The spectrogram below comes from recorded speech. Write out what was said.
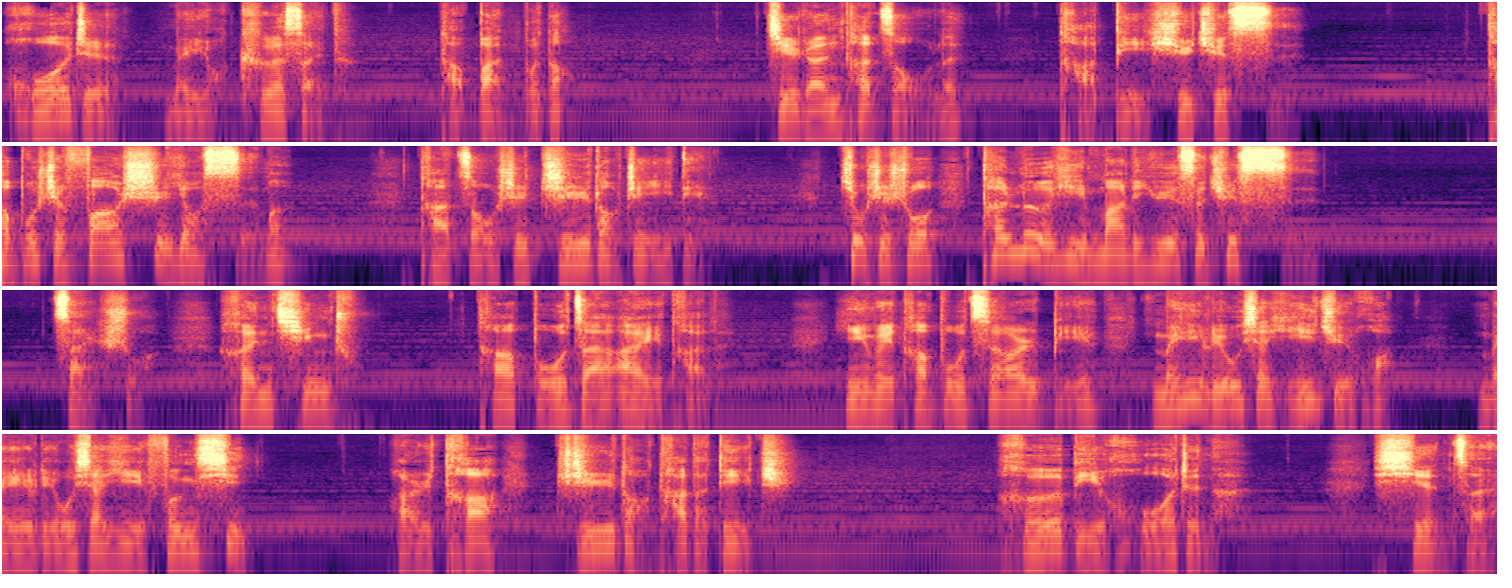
活着没有科赛特，他办不到。既然他走了，他必须去死。他不是发誓要死吗？他走时知道这一点，就是说他乐意玛丽约瑟去死。再说，很清楚，他不再爱她了，因为他不辞而别，没留下一句话，没留下一封信。而他知道他的地址，何必活着呢？现在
